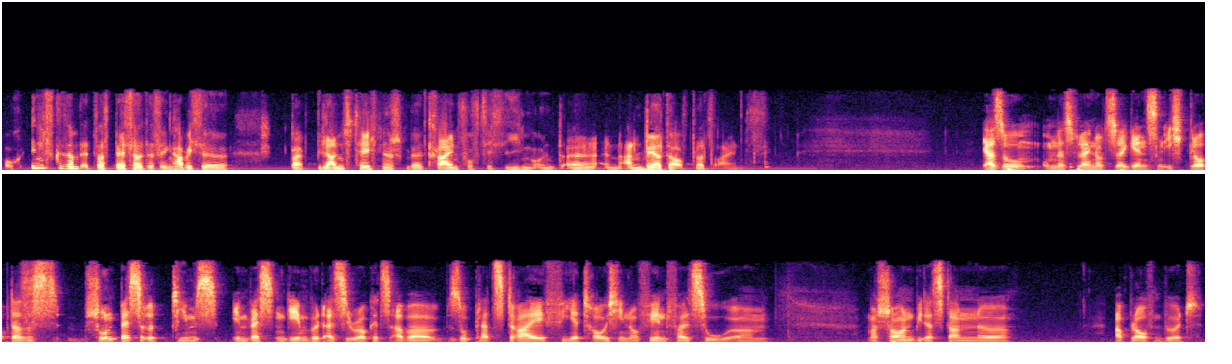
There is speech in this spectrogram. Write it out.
auch insgesamt etwas besser, deswegen habe ich sie bei bilanztechnisch mit 53 Siegen und äh, einen Anwärter auf Platz 1. also um das vielleicht noch zu ergänzen, ich glaube, dass es schon bessere Teams im Westen geben wird als die Rockets, aber so Platz 3, 4 traue ich ihnen auf jeden Fall zu. Ähm, mal schauen, wie das dann äh, ablaufen wird.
